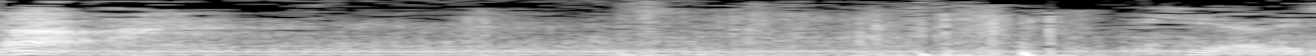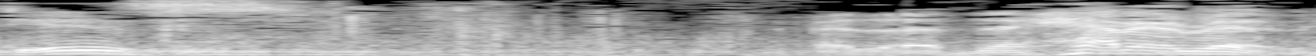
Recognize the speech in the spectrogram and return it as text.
Ah. Here it is. Uh, the, the Harrow Road.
